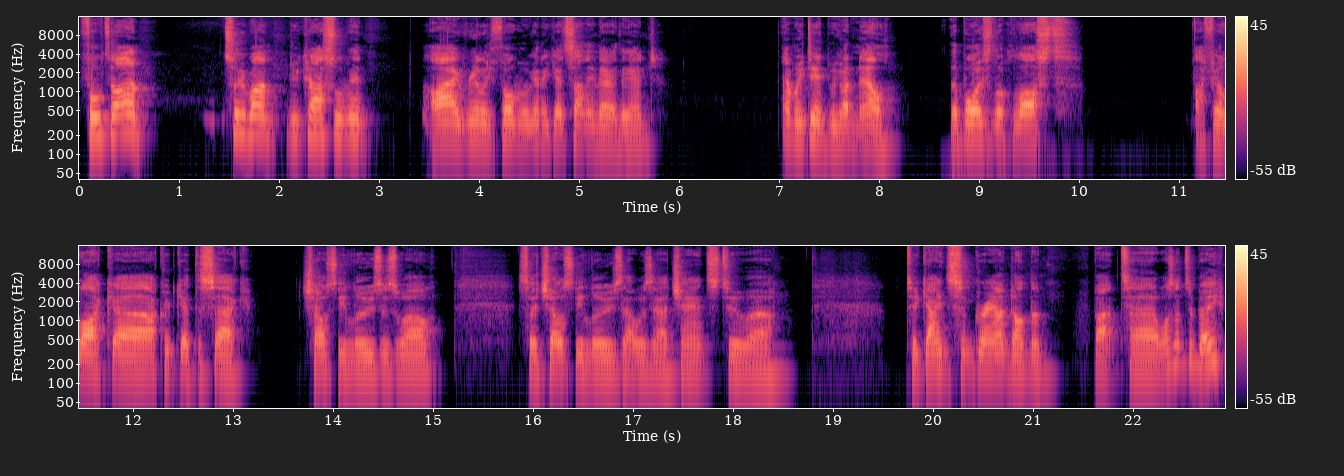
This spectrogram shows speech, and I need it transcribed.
Full time. 2 1, Newcastle win. I really thought we were going to get something there at the end. And we did. We got an L. The boys look lost. I feel like uh, I could get the sack. Chelsea lose as well. So Chelsea lose. That was our chance to uh, to gain some ground on them, but uh, wasn't to be.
